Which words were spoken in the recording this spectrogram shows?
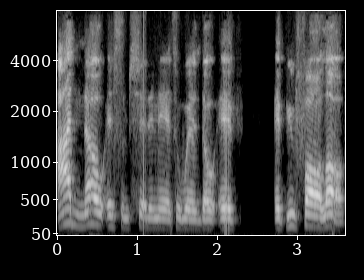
I know it's some shit in there to where though if if you fall off,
